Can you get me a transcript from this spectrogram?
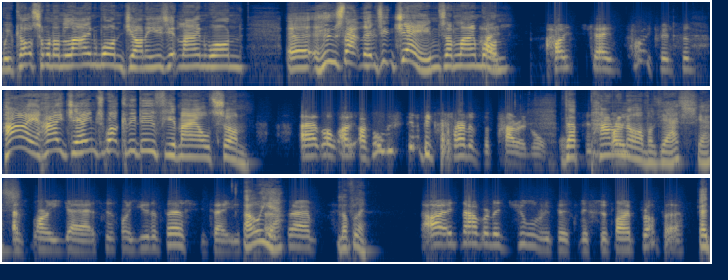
We've got someone on line one, Johnny. Is it line one? Uh, who's that? There? Is it James on line one? Hi, James. Hi, Clinton. Hi, hi, James. What can I do for you, my old son? Uh, well, I, I've always been a big fan of the paranormal. The since my- paranormal. Yes, yes. As my, uh, since my university days. Oh, yeah. And, um, Lovely. I now run a jewellery business with my brother. A,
